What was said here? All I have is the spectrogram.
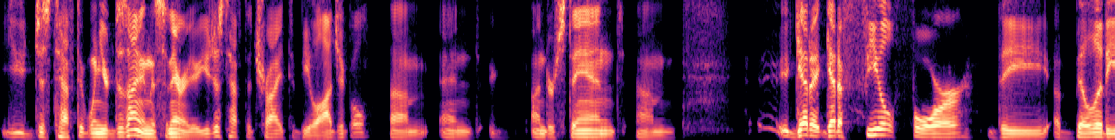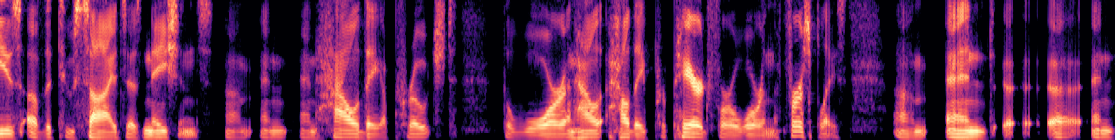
you just have to when you're designing the scenario, you just have to try to be logical um, and understand. Um, get a get a feel for the abilities of the two sides as nations um, and and how they approached the war and how how they prepared for a war in the first place um, and uh, uh, and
